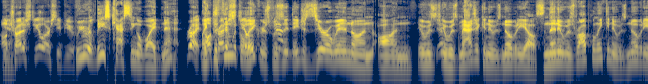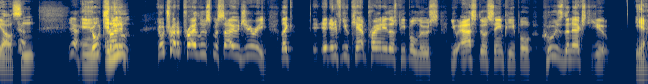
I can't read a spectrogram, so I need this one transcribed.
I'll yeah. try to steal RC Buford. We were at least casting a wide net, right? Like I'll the thing with steal, the Lakers was yeah. they just zero in on on it was yeah. it was Magic and it was nobody else, and then it was Rob Pelinka and it was nobody else, and yeah, and, go try you, to go try to pry loose Masai Ujiri. Like, and if you can't pry any of those people loose, you ask those same people, "Who's the next you?" Yeah,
